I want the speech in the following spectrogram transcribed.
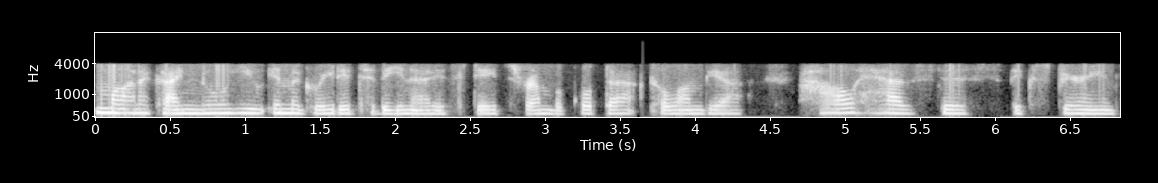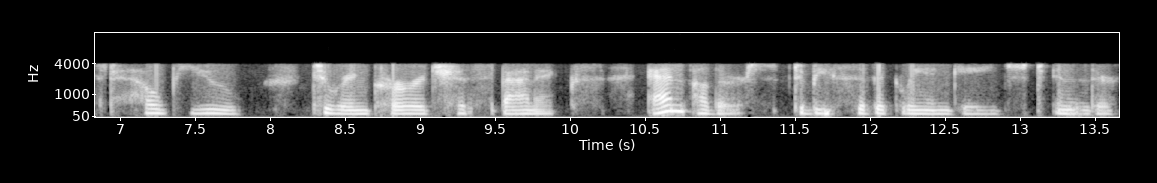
Monica, I know you immigrated to the United States from Bogota, Colombia. How has this experience helped you to encourage Hispanics and others to be civically engaged in their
